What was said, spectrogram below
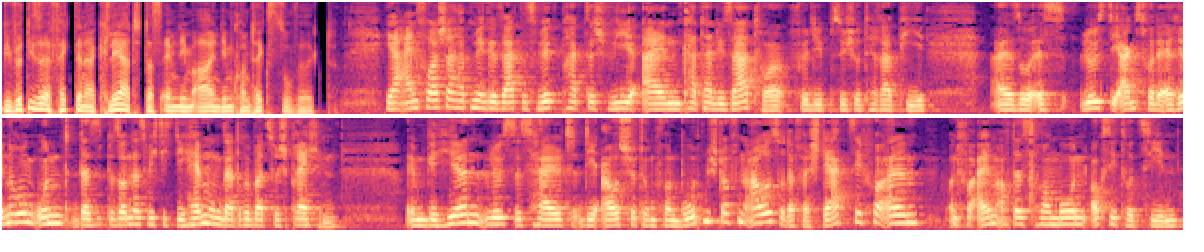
Wie wird dieser Effekt denn erklärt, dass MDMA in dem Kontext so wirkt? Ja, ein Forscher hat mir gesagt, es wirkt praktisch wie ein Katalysator für die Psychotherapie. Also es löst die Angst vor der Erinnerung und, das ist besonders wichtig, die Hemmung darüber zu sprechen. Im Gehirn löst es halt die Ausschüttung von Botenstoffen aus oder verstärkt sie vor allem und vor allem auch das Hormon Oxytocin.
